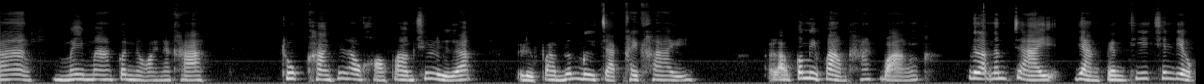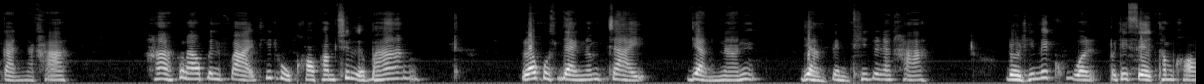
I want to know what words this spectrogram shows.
บ้างไม่มากก็น้อยนะคะ ทุกครั้งที่เราขอความช่วยเหลือ หรือความร่วมมือจากใครๆ เราก็มีความคาดหวังได้รับน้ำใจอย่างเต็มที่เช่นเดียวกันนะคะ หากเราเป็นฝ่ายที่ถูกขอความช่วยเหลือบ้าง เราควรแสดงน้ำใจอย่างนั้น อย่างเต็มที่ด้วยนะคะ โดยที่ไม่ควรปฏิเสธคำขอ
